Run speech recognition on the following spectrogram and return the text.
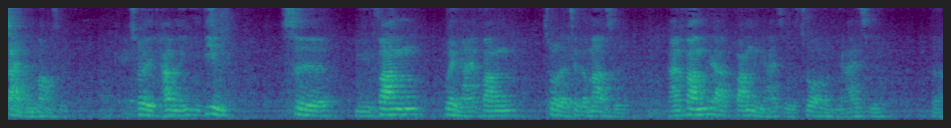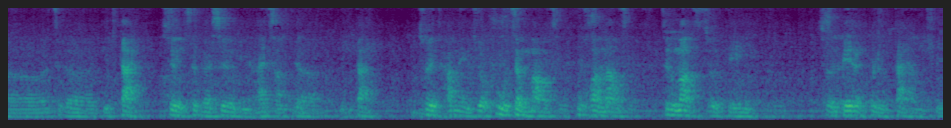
戴的帽子，所以他们一定是女方为男方做了这个帽子，男方要帮女孩子做女孩子的这个领带，所以这个是女孩子的领带，所以他们就互赠帽子，互换帽子，这个帽子就给你，所以别人不能戴上去。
